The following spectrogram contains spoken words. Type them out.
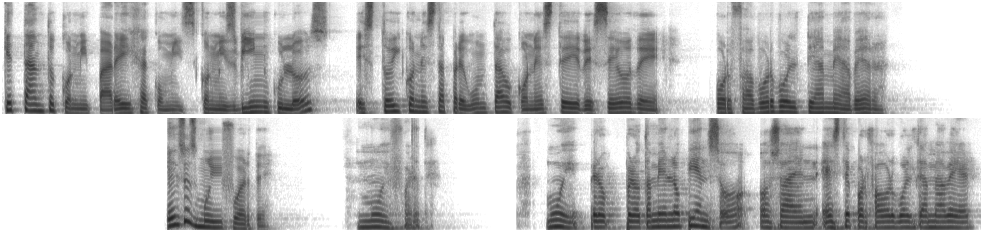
¿qué tanto con mi pareja, con mis, con mis vínculos, estoy con esta pregunta o con este deseo de, por favor, volteame a ver. Eso es muy fuerte. Muy fuerte. Muy, pero, pero también lo pienso, o sea, en este, por favor, volteame a ver.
